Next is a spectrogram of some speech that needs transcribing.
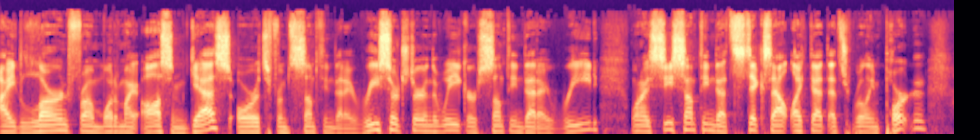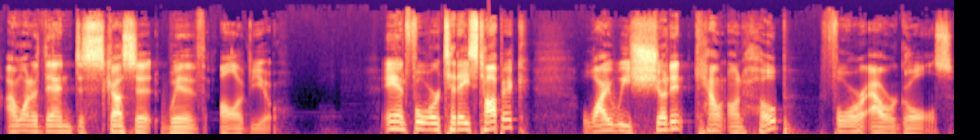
I learned from one of my awesome guests, or it's from something that I researched during the week, or something that I read. When I see something that sticks out like that, that's really important, I want to then discuss it with all of you. And for today's topic, why we shouldn't count on hope for our goals.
